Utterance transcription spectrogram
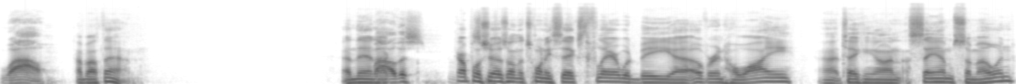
Wow. How about that? And then Wow, a this- couple of shows on the 26th. Flair would be uh, over in Hawaii, uh, taking on Sam Samoan,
